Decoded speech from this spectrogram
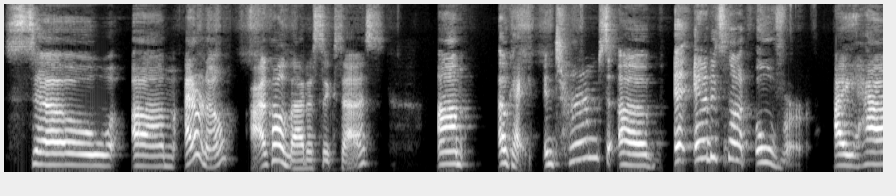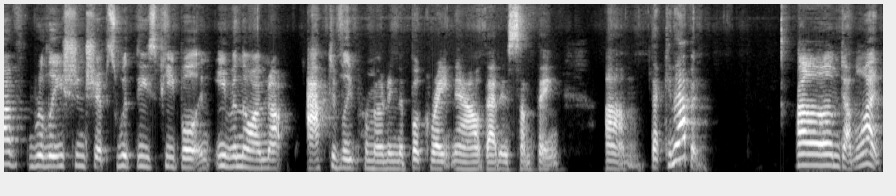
So um, I don't know. I call that a success. Um, okay, in terms of, and, and it's not over. I have relationships with these people, and even though I'm not actively promoting the book right now, that is something um, that can happen um, down the line.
